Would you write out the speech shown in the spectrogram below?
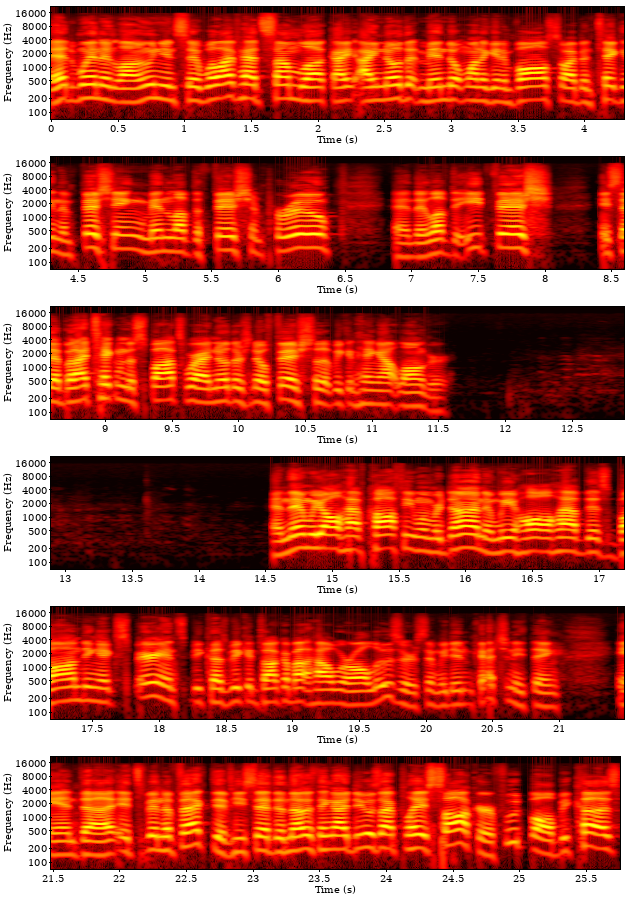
Edwin and La Union said, Well, I've had some luck. I, I know that men don't want to get involved, so I've been taking them fishing. Men love to fish in Peru, and they love to eat fish. He said, But I take them to spots where I know there's no fish so that we can hang out longer. and then we all have coffee when we're done, and we all have this bonding experience because we can talk about how we're all losers and we didn't catch anything. And uh, it's been effective. He said, Another thing I do is I play soccer, football, because,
